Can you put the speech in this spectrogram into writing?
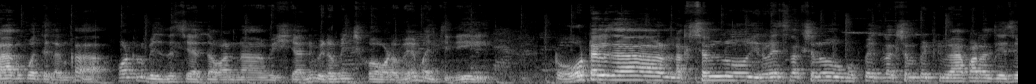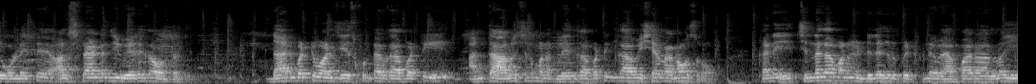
రాకపోతే కనుక హోటల్ బిజినెస్ చేద్దామన్న విషయాన్ని విరమించుకోవడమే మంచిది. టోటల్గా లక్షలు ఇరవై లక్షలు ముప్పై లక్షలు పెట్టి వ్యాపారాలు చేసే వాళ్ళైతే వాళ్ళ స్ట్రాటజీ వేరేగా ఉంటుంది. దాన్ని బట్టి వాళ్ళు చేసుకుంటారు కాబట్టి అంత ఆలోచన మనకు లేదు కాబట్టి ఇంకా ఆ విషయాలు అనవసరం. కానీ చిన్నగా మనం ఇంటి దగ్గర పెట్టుకునే వ్యాపారాల్లో ఈ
